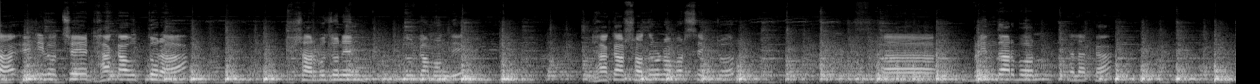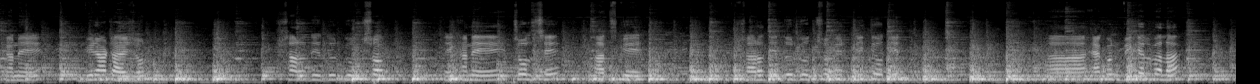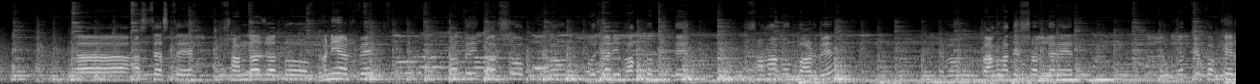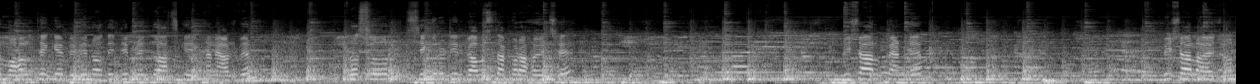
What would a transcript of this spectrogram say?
বন্ধুরা, এটি হচ্ছে ঢাকা উত্তরা সার্বজনীন দুর্গা মন্দির। ঢাকা সতেরো নম্বর সেক্টর বৃন্দারবন এলাকা। এখানে বিরাট আয়োজন, শারদীয় দুর্গা উৎসব এখানে চলছে। আজকে শারদীয় দুর্গা উৎসবের দ্বিতীয় দিন। এখন বিকেলবেলা আস্তে আস্তে সন্ধ্যা যত ঘনি আসবে ততই দর্শক এবং পূজারী ভক্তবৃন্দের সমাগম বাড়বে এবং বাংলাদেশ সরকারের কর্তৃপক্ষের মহল থেকে বিভিন্ন অতিথিবৃন্দ আজকে এখানে আসবেন। প্রচুর সিকিউরিটির ব্যবস্থা করা হয়েছে। বিশাল প্যান্ডেল, বিশাল আয়োজন।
